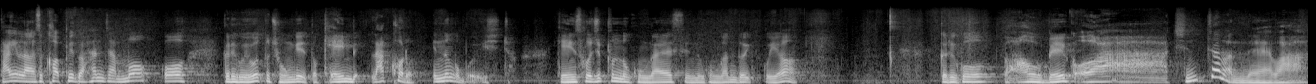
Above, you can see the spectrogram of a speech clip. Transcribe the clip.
당일날 와서 커피도 한 잔 먹고 그리고 이것도 좋은 게 또 개인 락커로 있는 거 보이시죠? 개인 소지품도 공간할 수 있는 공간도 있고요. 그리고 와우 메이크 와 진짜 많네 와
